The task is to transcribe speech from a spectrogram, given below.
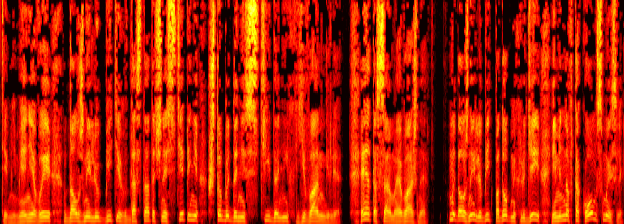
Тем не менее, вы должны любить их в достаточной степени, чтобы донести до них Евангелие. Это самое важное. Мы должны любить подобных людей именно в таком смысле,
